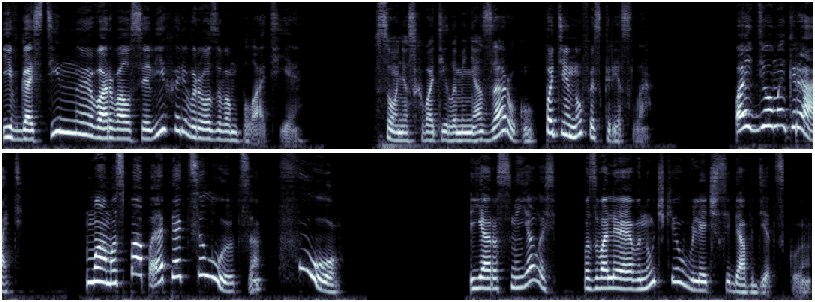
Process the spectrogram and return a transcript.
и в гостиную ворвался вихрь в розовом платье. Соня схватила меня за руку, потянув из кресла. Пойдем играть. Мама с папой опять целуются. Фу!» Я рассмеялась, позволяя внучке увлечь себя в детскую.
